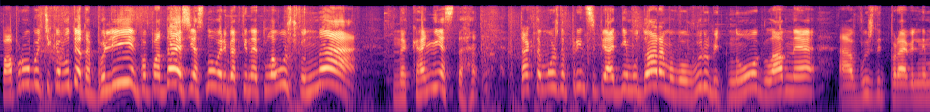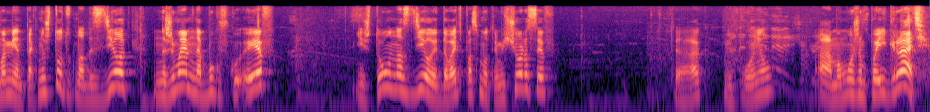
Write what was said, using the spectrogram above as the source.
Попробуйте-ка вот это. Блин, попадаюсь я снова, ребятки, на эту ловушечку. На! Наконец-то. Так-то можно, в принципе, одним ударом его вырубить, но главное а, выждать правильный момент. Так, ну что тут надо сделать? Нажимаем на буковку F. И что он нас делает? Давайте посмотрим. Еще раз F. Так, не понял. А, мы можем поиграть.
